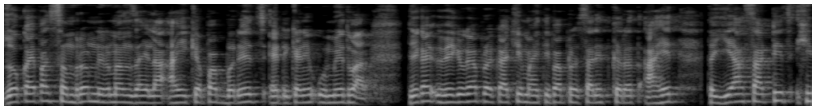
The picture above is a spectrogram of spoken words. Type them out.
जो काही पा संभ्रम निर्माण झालेला आहे किंवा पा बरेच या ठिकाणी उमेदवार जे काही वेगवेगळ्या प्रकारची माहिती पा प्रसारित करत आहेत. तर यासाठीच ही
